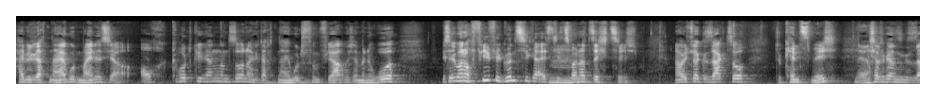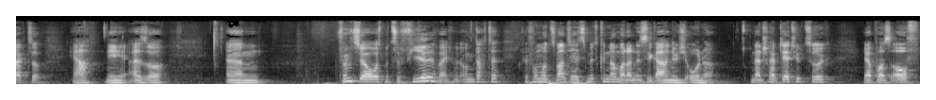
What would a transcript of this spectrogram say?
Habe ich gedacht, naja gut, meine ist ja auch kaputt gegangen und so. Und dann hab ich gedacht, naja gut, fünf Jahre habe ich ja meine Ruhe. Ist ja immer noch viel, viel günstiger als die 260. Dann habe ich ja gesagt so, du kennst mich. Ja. Ich habe ganz gesagt so, ja, nee, also ähm, 50 Euro ist mir zu viel, weil ich mir irgendwie dachte, für 25 hätte ich es mitgenommen, aber dann ist egal, nämlich ohne. Und dann schreibt der Typ zurück, ja, pass auf,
